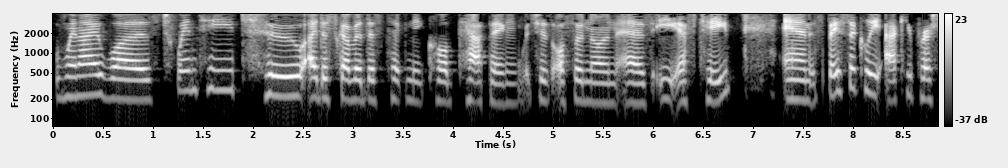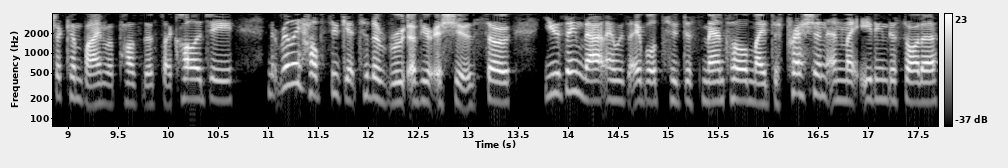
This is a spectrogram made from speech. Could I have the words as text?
when I was 22, I discovered this technique called tapping, which is also known as EFT. And it's basically acupressure combined with positive psychology. And it really helps you get to the root of your issues. So using that, I was able to dismantle my depression and my eating disorder.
